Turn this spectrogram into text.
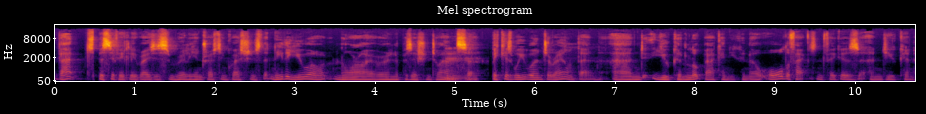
That specifically raises some really interesting questions that neither you or, nor I are in a position to answer hmm. because we weren't around then. And you can look back and you can know all the facts and figures and you can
